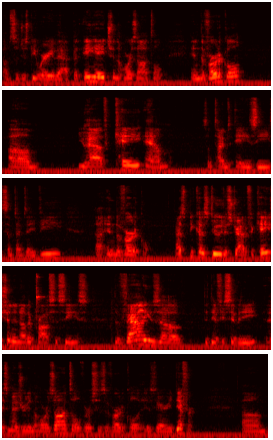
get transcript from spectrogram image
um, so just be wary of that. But AH in the horizontal, and in the vertical, um, you have KM, sometimes AZ, sometimes AV, uh, in the vertical. That's because due to stratification and other processes, the values of the diffusivity as measured in the horizontal versus the vertical is very different. Um,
